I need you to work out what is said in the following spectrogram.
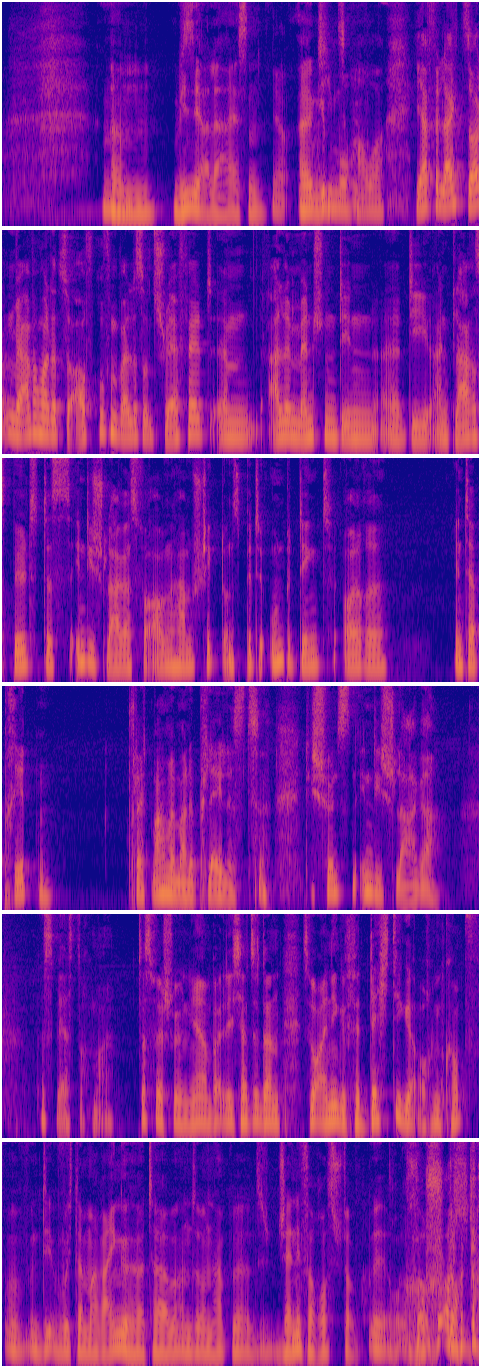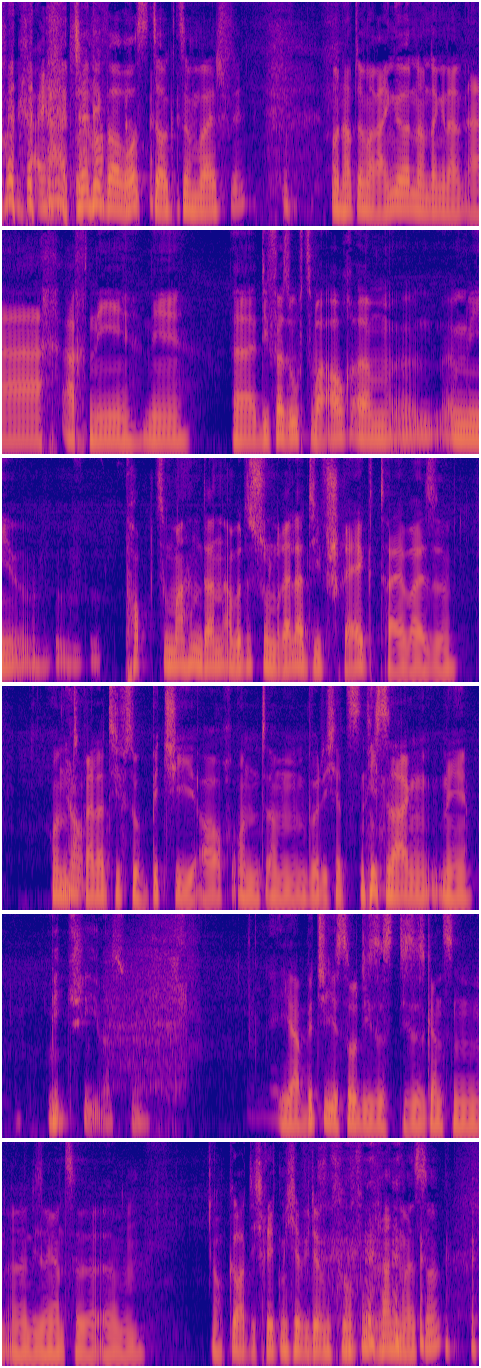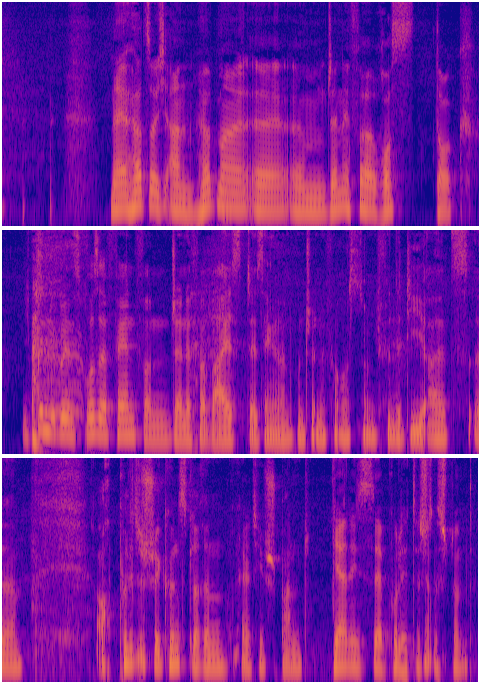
Mhm. Ähm, wie sie alle heißen. Ja, äh, Timo Hauer. Ja, vielleicht sollten wir einfach mal dazu aufrufen, weil es uns schwerfällt, ähm, alle Menschen, denen, äh, die ein klares Bild des Indie-Schlagers vor Augen haben, schickt uns bitte unbedingt eure Interpreten. Vielleicht machen wir mal eine Playlist. Die schönsten Indie-Schlager. Das wär's doch mal. Das wäre schön, ja, weil ich hatte dann so einige Verdächtige auch im Kopf, wo ich dann mal reingehört habe und so und habe äh, Jennifer Rostock, äh, Rostock, Rostock ja, Jennifer Rostock zum Beispiel und habe da mal reingehört und habe dann gedacht, ach, ach nee, nee. Äh, die versucht zwar auch ähm, irgendwie Pop zu machen dann, aber das ist schon relativ schräg teilweise und ja. relativ so bitchy auch und ähm, würde ich jetzt nicht sagen, nee. Bitchy, was? Für? Ja, Bitchy ist so dieses, dieses ganzen, äh, dieser ganze, ähm, oh Gott, ich rede mich ja wieder im Kopf und weißt du? Naja, hört's euch an. Hört mal äh, ähm, Jennifer Rostock Ich bin übrigens großer Fan von Jennifer Weiss, der Sängerin von Jennifer Rostock. Ich finde die als äh, auch politische Künstlerin relativ spannend. Ja, die ist sehr politisch, ja. das stimmt.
